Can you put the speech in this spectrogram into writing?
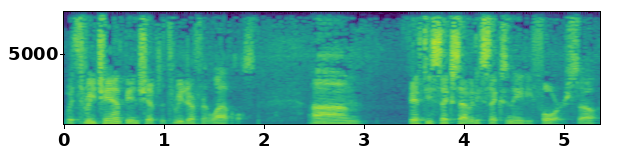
with three championships at three different levels. Um, 56, 76, and 84. So,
